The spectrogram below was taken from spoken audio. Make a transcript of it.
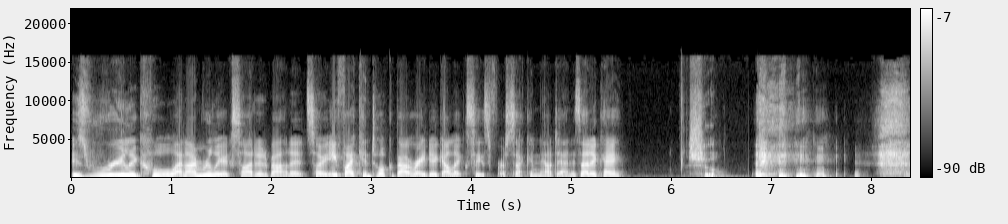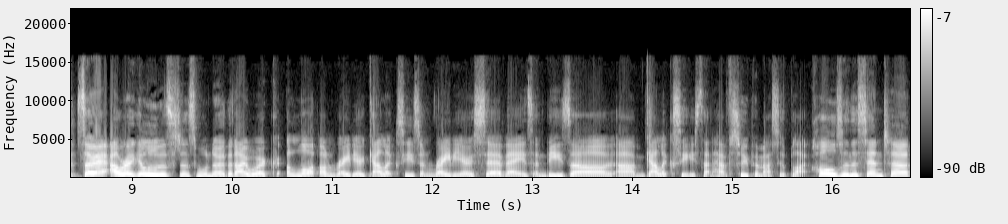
is really cool, and I'm really excited about it. So, if I can talk about radio galaxies for a second now, Dan, is that okay? Sure. so, our regular listeners will know that I work a lot on radio galaxies and radio surveys, and these are um, galaxies that have supermassive black holes in the center,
